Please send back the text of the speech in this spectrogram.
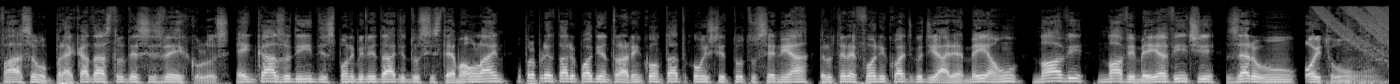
façam o pré-cadastro desses veículos. Em caso de indisponibilidade do sistema online, o proprietário pode entrar em contato com o Instituto CNA pelo telefone código de área 61 99620 0181.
